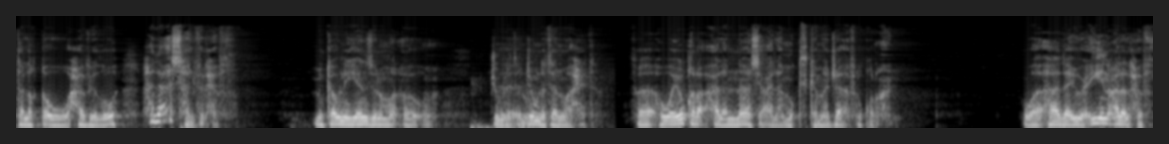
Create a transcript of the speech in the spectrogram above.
تلقوه وحفظوه هذا أسهل في الحفظ. من كونه ينزل جملة, جملة واحدة. فهو يقرأ على الناس على مكث كما جاء في القرآن. وهذا يعين على الحفظ.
